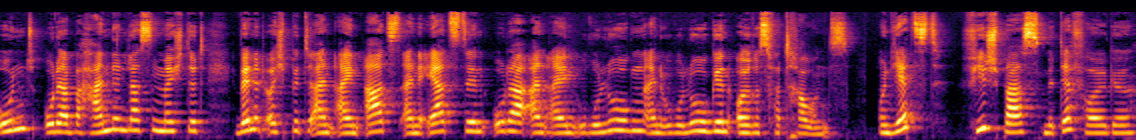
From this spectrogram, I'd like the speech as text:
und oder behandeln lassen möchtet, wendet euch bitte an einen Arzt, eine Ärztin oder an einen Urologen, eine Urologin eures Vertrauens. Und jetzt viel Spaß mit der Folge.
